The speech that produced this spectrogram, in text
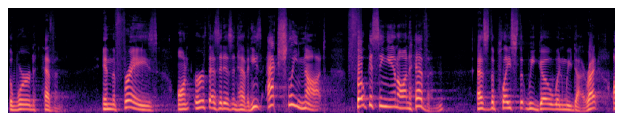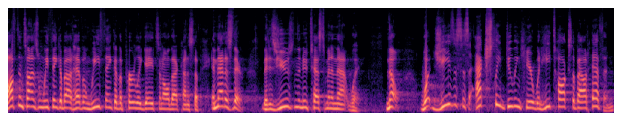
the word heaven in the phrase on earth as it is in heaven, he's actually not focusing in on heaven as the place that we go when we die, right? Oftentimes when we think about heaven, we think of the pearly gates and all that kind of stuff. And that is there. That is used in the New Testament in that way. No, what Jesus is actually doing here when he talks about heaven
